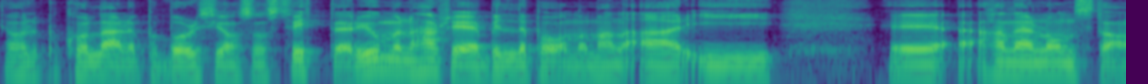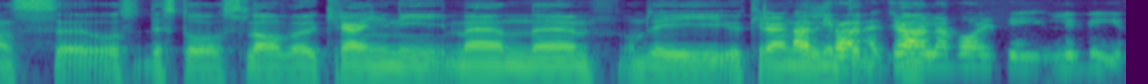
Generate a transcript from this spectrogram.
Jag håller på att kolla här nu på Boris Johnsons Twitter. Jo, men här ser jag bilder på honom. Han är i Eh, han är någonstans och det står Slava Ukraini, men eh, om det är i Ukraina eller inte. Jag tror han har varit i Lviv.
